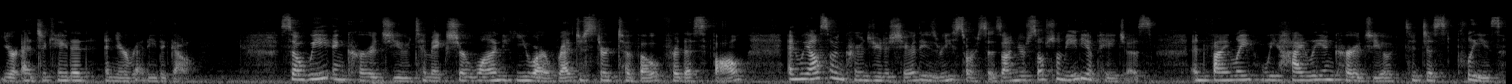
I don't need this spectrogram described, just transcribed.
you're educated and you're ready to go. So we encourage you to make sure one, you are registered to vote for this fall. And we also encourage you to share these resources on your social media pages. And finally, we highly encourage you to just please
